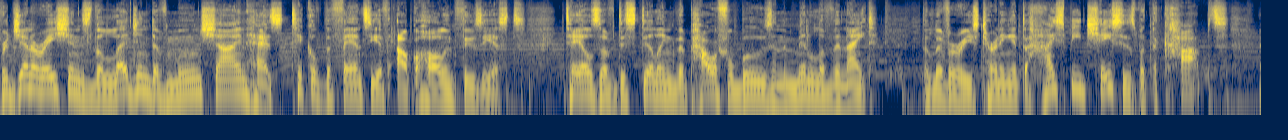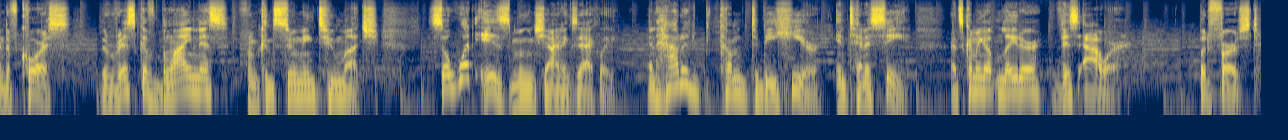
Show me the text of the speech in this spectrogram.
For generations, the legend of moonshine has tickled the fancy of alcohol enthusiasts. Tales of distilling the powerful booze in the middle of the night, deliveries turning into high speed chases with the cops, and of course, the risk of blindness from consuming too much. So, what is moonshine exactly? And how did it come to be here in Tennessee? That's coming up later this hour. But first,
